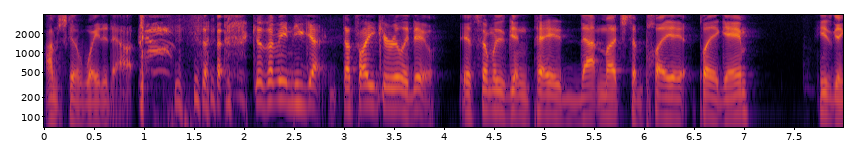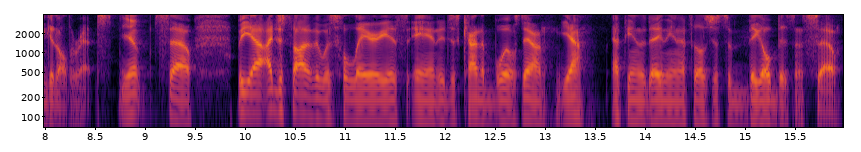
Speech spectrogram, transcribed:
I'm just going to wait it out. Because, I mean, you got that's all you can really do. If somebody's getting paid that much to play play a game, he's going to get all the reps. Yep. So, but yeah, I just thought it was hilarious, and it just kind of boils down. Yeah, at the end of the day, the NFL is just a big old business. So,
